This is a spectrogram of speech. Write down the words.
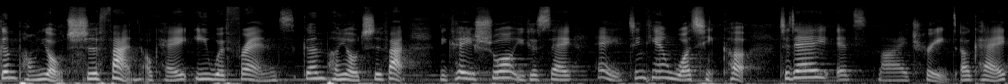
跟朋友吃饭，OK? Eat with friends, 跟朋友吃饭，你可以说，you could say, Hey, 今天我请客。Today it's my treat, okay?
